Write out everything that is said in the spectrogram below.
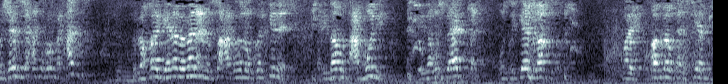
مش هيمشي حسب رفع الحدث في بقاء الجنابة منع من صحة هذا لو كان كده. لكن ده أمر تعبدي ده غسل اكمل غسل كامل اقصى طيب قبله تأسيا به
